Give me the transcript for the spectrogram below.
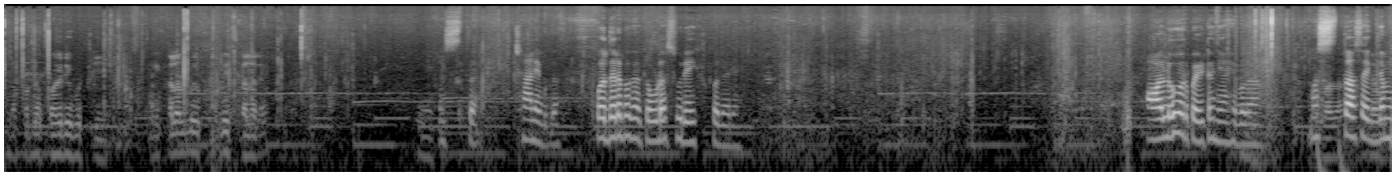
याला पूर्ण पहिली बुट्टी आहे. आणि कलर बी रिच कलर आहे. मस्त छान आहे बघा. पदर बघा केवढा सुरेख पदर आहे. ऑल ओव्हर पैठणी आहे बघा. मस्त असं एकदम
